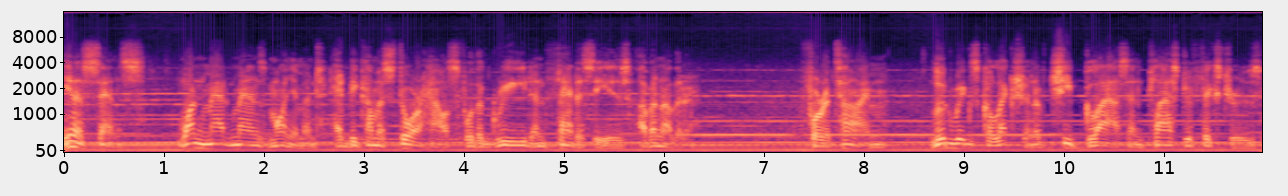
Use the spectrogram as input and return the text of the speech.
In a sense, one madman's monument had become a storehouse for the greed and fantasies of another. For a time, Ludwig's collection of cheap glass and plaster fixtures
